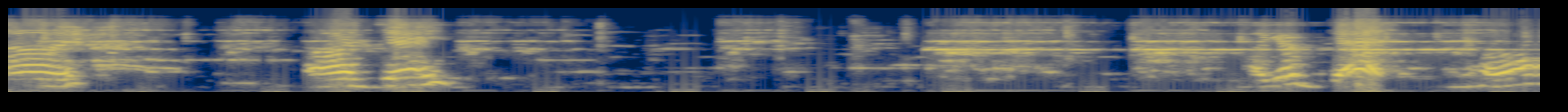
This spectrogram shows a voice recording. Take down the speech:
Uh, uh, Jay. Oh, you're dead. That?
